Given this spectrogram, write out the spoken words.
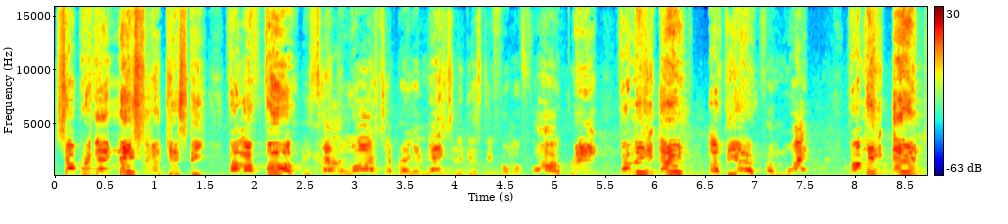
shall bring a nation against thee from afar, He said, The Lord shall bring a nation against thee from afar. Read. from the end of the earth, From what? from the end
